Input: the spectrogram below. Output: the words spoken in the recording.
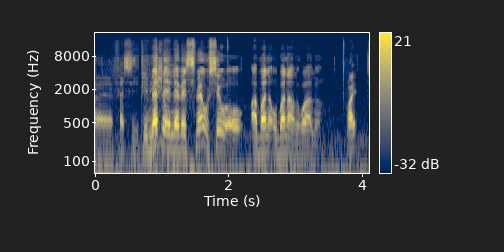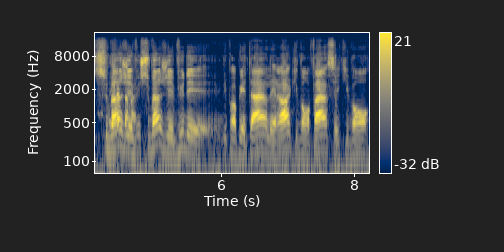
euh, faciliter Puis mettre l'investissement aussi au, au- à bon, au bon endroit. Là. Oui, Souvent, j'ai vu, souvent, j'ai vu des, des propriétaires, l'erreur qu'ils vont faire, c'est qu'ils vont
